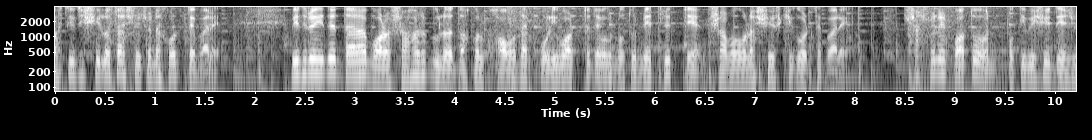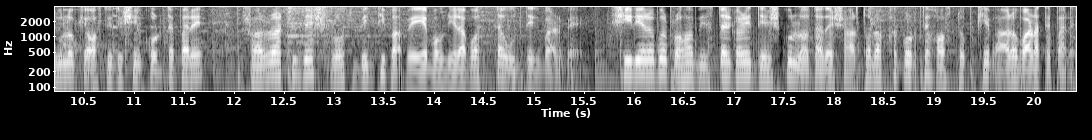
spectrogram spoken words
অস্থিতিশীলতার সূচনা করতে পারে। বিদ্রোহীদের দ্বারা বড় শহরগুলো দখল ক্ষমতার পরিবর্তন এবং নতুন নেতৃত্বের সম্ভাবনা সৃষ্টি করতে পারে। শাসনের পতন প্রতিবেশী দেশগুলোকে অস্থিতিশীল করতে পারে, শরণার্থীদের স্রোত বৃদ্ধি পাবে এবং নিরাপত্তা উদ্বেগ বাড়বে। সিরিয়ার ওপর প্রভাব বিস্তারকারী দেশগুলো তাদের স্বার্থ রক্ষা করতে হস্তক্ষেপ আরও বাড়াতে পারে।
